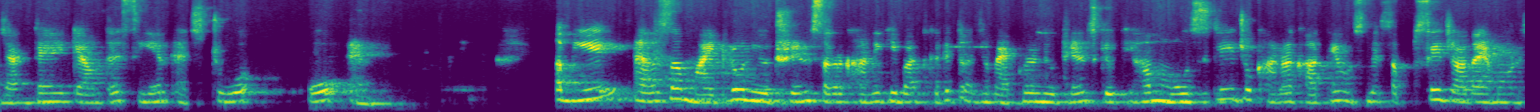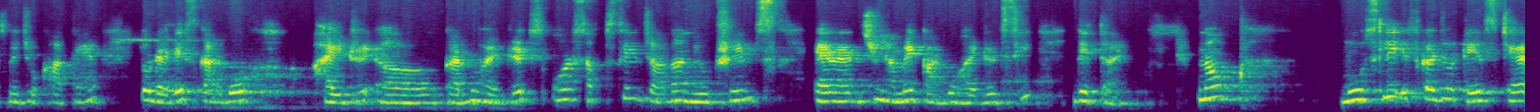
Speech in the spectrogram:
जानते हैं क्या होता है? C N H two O N अब ये एज अ माइक्रो न्यूट्रिएंट्स अगर खाने की बात करें तो एज अ माइक्रो न्यूट्रिएंट्स क्योंकि हम मोस्टली जो खाना खाते हैं, उसमें सबसे ज़्यादा अमाउंट्स में जो खाते हैं तो डेट इज़ कार्बोहाइड्रेट कार्बोहाइड्रेट्स और सबसे ज़्यादा न्यूट्रिएंट्स एनर्जी हमें कार्बोहाइड्रेट्स ही देता है। नाउ मोस्टली इसका जो टेस्ट है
